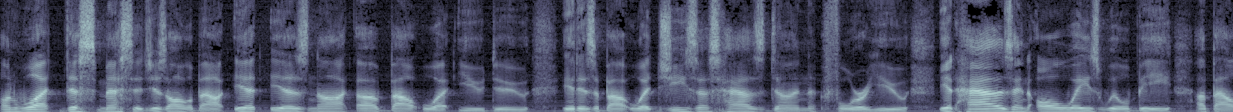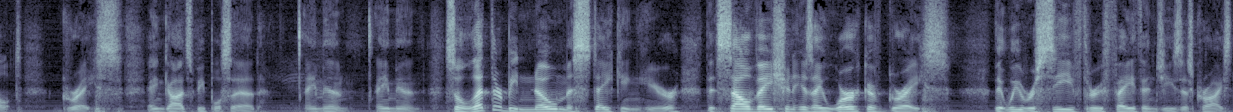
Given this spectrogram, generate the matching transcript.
on what this message is all about. It is not about what you do, it is about what Jesus has done for you. It has and always will be about grace. And God's people said, Amen. Amen. So let there be no mistaking here that salvation is a work of grace that we receive through faith in Jesus Christ.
